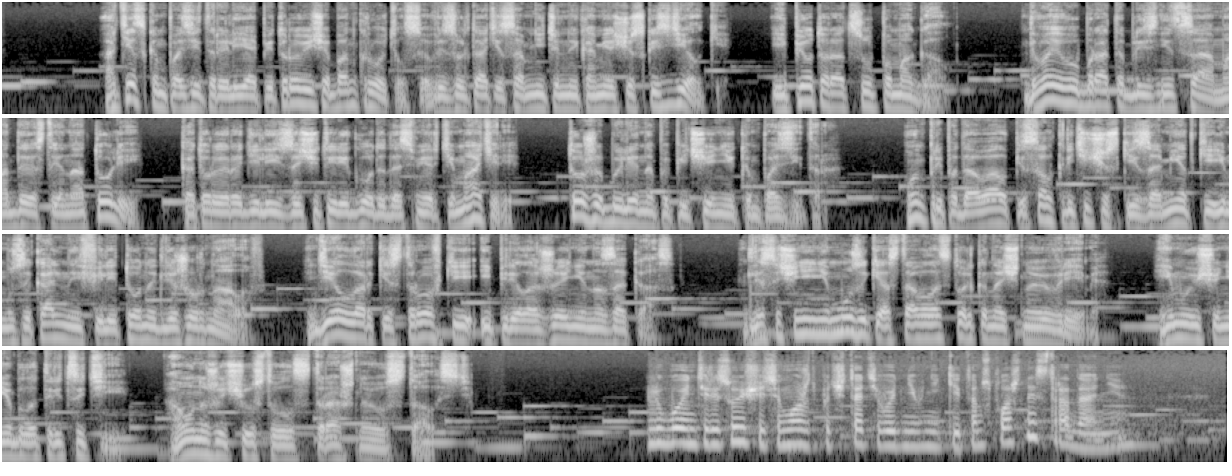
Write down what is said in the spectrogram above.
Отец композитора Илья Петрович обанкротился в результате сомнительной коммерческой сделки, и Петр отцу помогал. Два его брата-близнеца, Модест и Анатолий, которые родились за четыре года до смерти матери, тоже были на попечении композитора – он преподавал, писал критические заметки и музыкальные филитоны для журналов, делал оркестровки и переложения на заказ. Для сочинения музыки оставалось только ночное время. Ему еще не было 30, а он уже чувствовал страшную усталость. Любой интересующийся может почитать его дневники. Там сплошные страдания.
